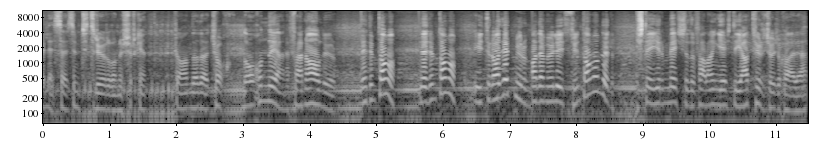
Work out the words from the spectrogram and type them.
Öyle sesim titriyor konuşurken. Şu anda da çok dokundu yani fena ağlıyorum. Dedim tamam. Dedim tamam. İtiraz etmiyorum. Madem öyle istiyorsun tamam dedim. İşte 25 yılı falan geçti yatıyor çocuk hala.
